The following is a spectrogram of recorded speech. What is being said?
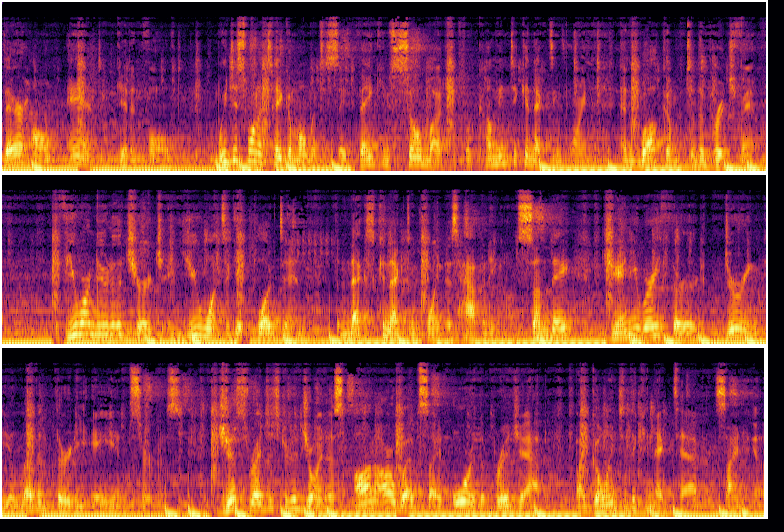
their home, and get involved. We just want to take a moment to say thank you so much for coming to Connecting Point and welcome to the Bridge family. If you are new to the church and you want to get plugged in, the next connecting point is happening on Sunday, January 3rd during the 11:30 a.m. service. Just register to join us on our website or the Bridge app by going to the Connect tab and signing up.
